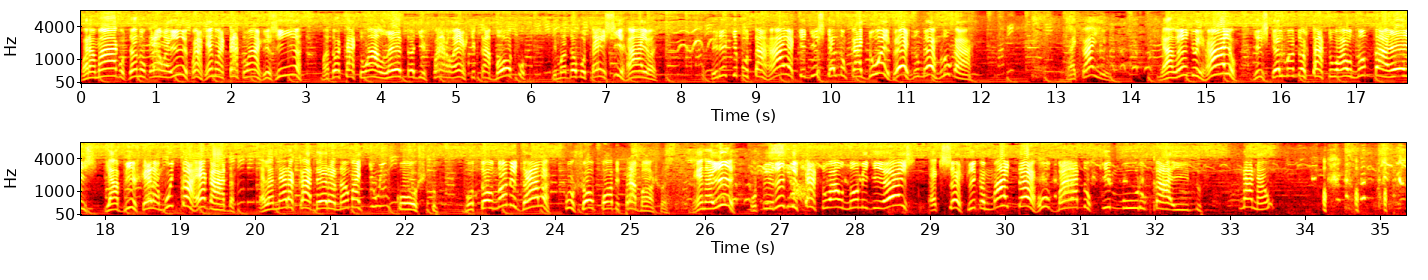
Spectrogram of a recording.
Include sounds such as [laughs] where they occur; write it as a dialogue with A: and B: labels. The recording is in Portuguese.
A: Bora Mago, dando grau aí, fazendo uma tatuagemzinha. Mandou tatuar a letra de faroeste caboclo e mandou botar esse raio. O perigo de botar raio é que diz que ele não cai duas vezes no mesmo lugar. Aí caiu. E além do raio, diz que ele mandou tatuar o nome da ex. E a bicha era muito carregada. Ela não era cadeira não, mas tinha um encosto. Botou o nome dela, puxou o pobre pra baixo. Vendo aí? O perigo de tatuar o nome de ex é que você fica mais derrubado que muro caído. Não é não? [laughs]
